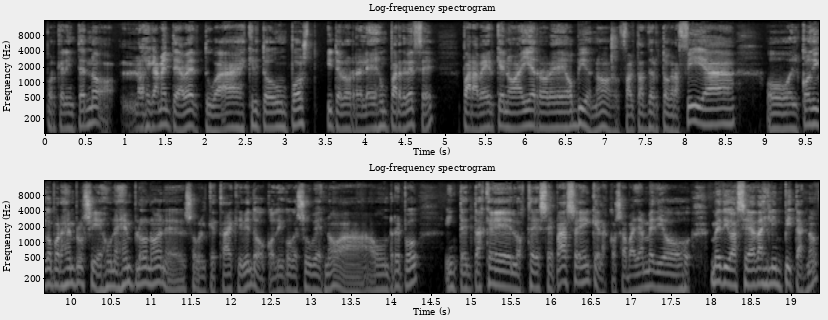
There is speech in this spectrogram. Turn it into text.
porque el interno, lógicamente, a ver, tú has escrito un post y te lo relees un par de veces para ver que no hay errores obvios, ¿no? Faltas de ortografía o el código, por ejemplo, si es un ejemplo, ¿no? sobre el que estás escribiendo o código que subes, ¿no? A, un repo, intentas que los test se pasen, que las cosas vayan medio, medio aseadas y limpitas, ¿no?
